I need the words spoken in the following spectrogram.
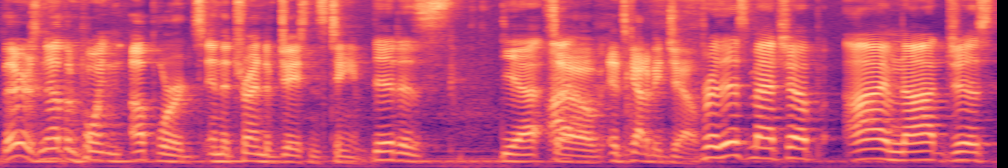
There is nothing pointing upwards in the trend of Jason's team. It is, yeah. I- So it's got to be Joe. for this matchup, I'm not just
